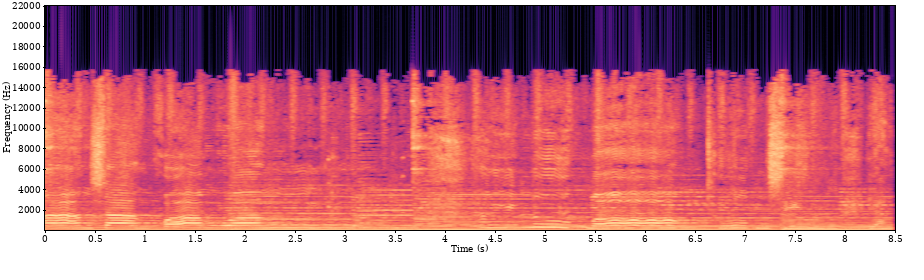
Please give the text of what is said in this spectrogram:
ทางสร้างความหวัง ให้ลูกมองทุกสิ่งอย่าง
